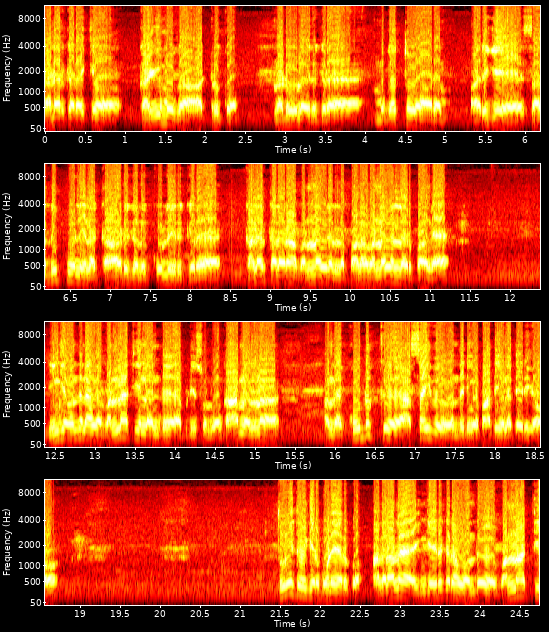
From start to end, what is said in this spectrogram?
கடற்கரைக்கும் கழிமுக ஆற்றுக்கும் நடுவுல இருக்கிற முகத்துவாரம் அருகே சதுப்பு நில காடுகளுக்குள் இருக்கிற கலர் கலரா வண்ணங்கள்ல பல வண்ணங்கள்ல இருப்பாங்க. இங்க வந்து நாங்க வண்ணாத்தி நண்டு அப்படி சொல்லுவோம். காரணம் என்னன்னா அந்த கொடுக்கு அசைவு வந்து நீங்க பாத்தீங்கன்னா தெரியும். துணி துவைக்கிற போலே இருக்கும். அதனால இங்க இருக்கிறவங்க வந்து வண்ணாத்தி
